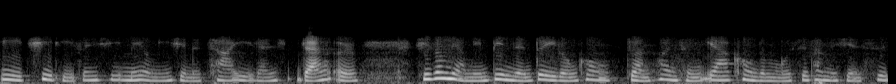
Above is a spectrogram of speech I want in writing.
液气体分析没有明显的差异。然然而，其中两名病人对容控转换成压控的模式，他们显示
